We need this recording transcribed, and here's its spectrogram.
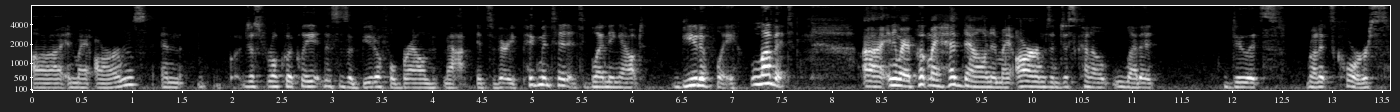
uh, in my arms. And just real quickly, this is a beautiful brown matte. It's very pigmented. It's blending out beautifully. Love it. Uh, anyway, I put my head down in my arms and just kind of let it do its, run its course,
